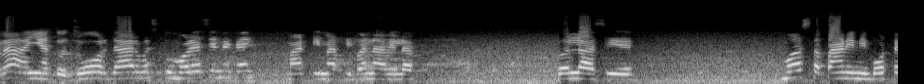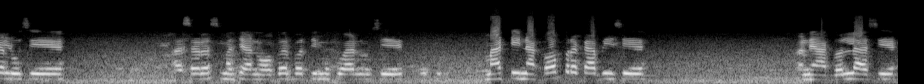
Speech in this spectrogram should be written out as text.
વાહ, અહીંયા તો જોરદાર વસ્તુ મળે છે ને કઈ. માટીમાંથી બનાવેલા ગલ્લા છે. મસ્ત પાણીની બોટલો છે. આ સરસ મજાનું અગરબત્તી મૂકવાનું છે. માટીના કપ રકાબી છે. અને આ ગલ્લા છે.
